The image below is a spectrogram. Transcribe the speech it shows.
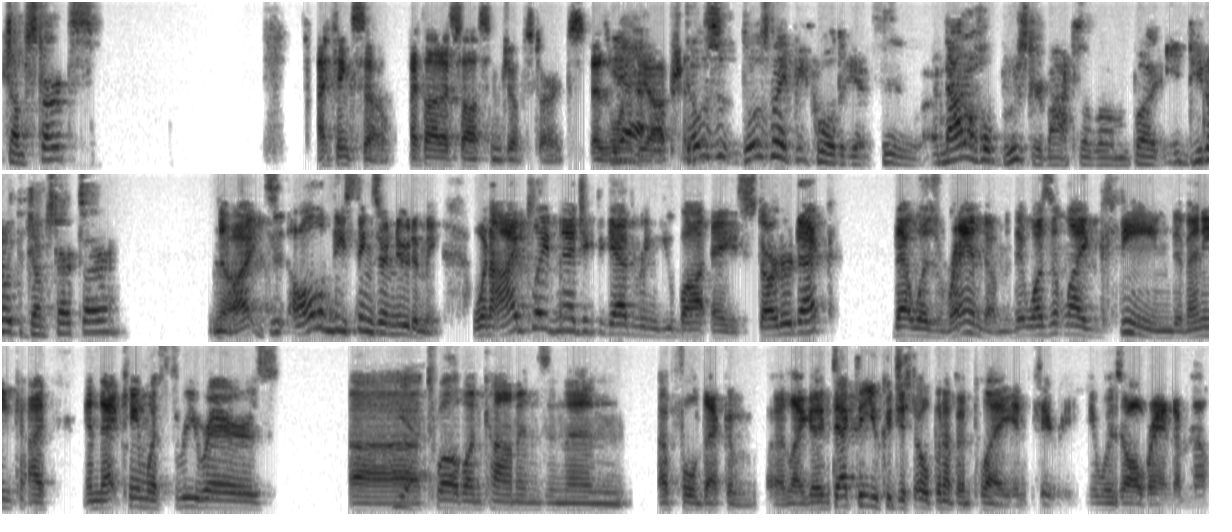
jump starts? I think so. I thought I saw some jump starts as one of the options. Those those might be cool to get too. Not a whole booster box of them, but you, do you know what the jump starts are? No, I, all of these things are new to me. When I played Magic the Gathering, you bought a starter deck that was random. It wasn't like themed of any kind, and that came with three rares, uh, Yeah. twelve uncommons, and then a full deck of uh, like a deck that you could just open up and play. In theory, it was all random though,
